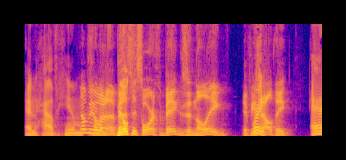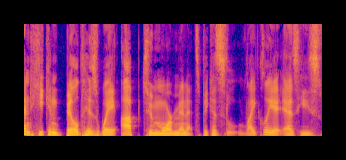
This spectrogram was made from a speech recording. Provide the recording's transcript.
and have him he'll be one of of the build best his fourth bigs in the league if he's Right. healthy. and he can build his way up to more minutes because likely as he's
